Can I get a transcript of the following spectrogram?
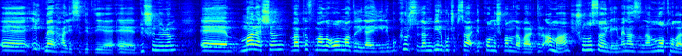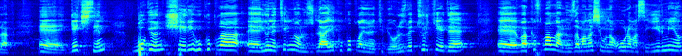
e, ilk merhalesidir diye e, düşünürüm. E, Maraş'ın vakıf malı olmadığıyla ilgili bu kürsüden bir buçuk saatlik konuşmam da vardır ama şunu söyleyeyim en azından not olarak e, geçsin. Bugün şer'i hukukla e, yönetilmiyoruz, layık hukukla yönetiliyoruz ve Türkiye'de e, vakıf mallarının zaman aşımına uğraması 20 yıl,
